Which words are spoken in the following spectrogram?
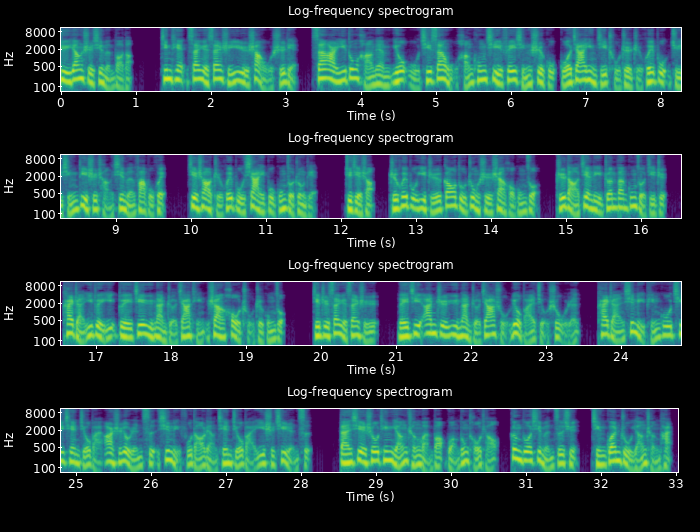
据央视新闻报道，今天三月三十一日上午十点，三二一东航 MU 五七三五航空器飞行事故国家应急处置指挥部举行第十场新闻发布会，介绍指挥部下一步工作重点。据介绍，指挥部一直高度重视善后工作，指导建立专班工作机制，开展一对一对接遇难者家庭善后处置工作。截至三月三十日，累计安置遇难者家属六百九十五人，开展心理评估七千九百二十六人次，心理辅导两千九百一十七人次。感谢收听羊城晚报广东头条，更多新闻资讯，请关注羊城派。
